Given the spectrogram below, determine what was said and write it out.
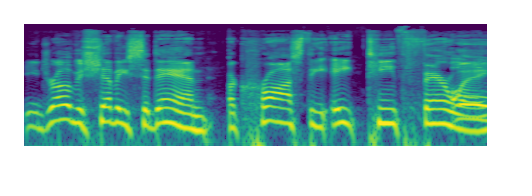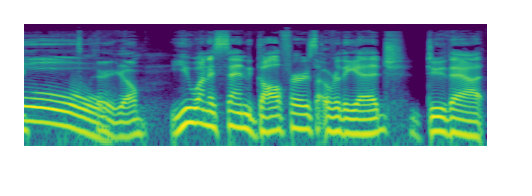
he drove his Chevy sedan across the 18th fairway. Oh. There you go. You want to send golfers over the edge? Do that.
